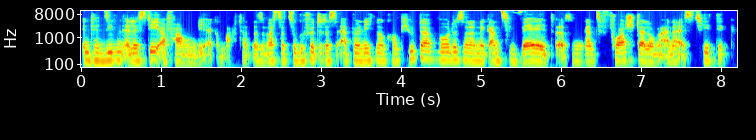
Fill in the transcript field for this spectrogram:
intensiven LSD-Erfahrungen, die er gemacht hat. Also was dazu geführt hat, dass Apple nicht nur ein Computer wurde, sondern eine ganze Welt, also eine ganze Vorstellung einer Ästhetik.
